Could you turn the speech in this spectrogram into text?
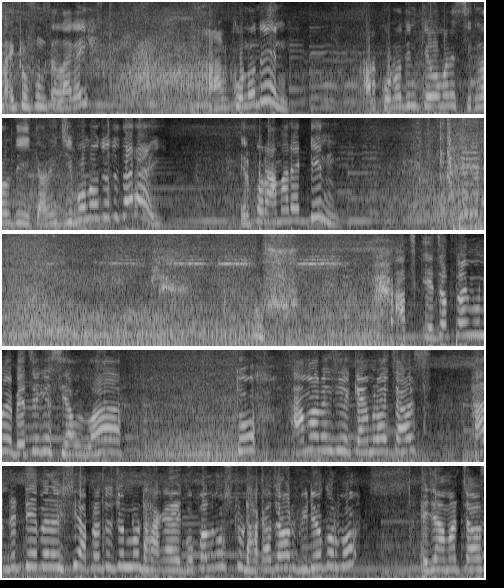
মাইক্রোফোনটা লাগাই। আর কোনো দিন আর কোনো দিন কেউ মানে সিগন্যাল দিক। আমি জীবনও যদি দাঁড়াই এরপর আমার একদিন। উফ, আজকে এ যাত্রায় মনে হয় বেঁচে গেছি, আল্লাহ। তো আমার এই যে ক্যামেরায় চার্জ হান্ড্রেড দিয়ে বেরোইছি আপনাদের জন্য ঢাকায়, গোপালগঞ্জ টু ঢাকা যাওয়ার ভিডিও করব। এই যে আমার চার্জ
